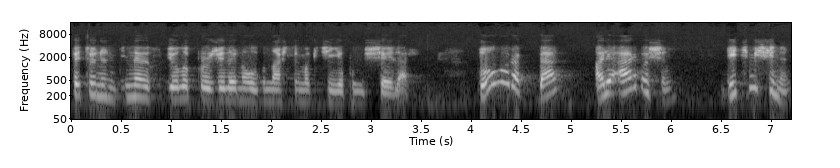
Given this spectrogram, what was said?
FETÖ'nün dinler arası diyalog projelerini olgunlaştırmak için yapılmış şeyler. Doğal olarak ben Ali Erbaş'ın geçmişinin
